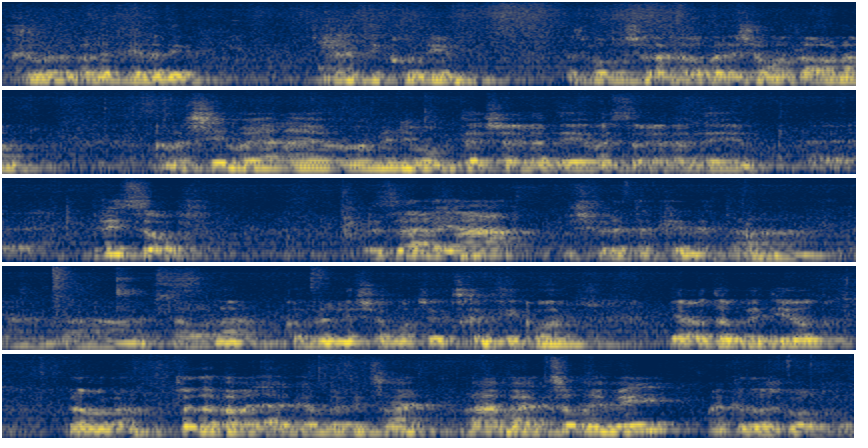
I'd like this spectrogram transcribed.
התחילו לבלד ילדים. היה תיקונים. אז ברוך הוא שלח הרבה נשמות לעולם. אנשים, היה להם מינימום תשע ילדים, עשר ילדים, אה, בלי סוף. וזה היה בשביל לתקן את, ה, את העולם. כל מיני נשמות שהיו צריכים תיקון, ירדו בדיוק לעולם. אותו דבר היה גם במצרים. רב העצום ממי? מהקדוש ברוך הוא.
